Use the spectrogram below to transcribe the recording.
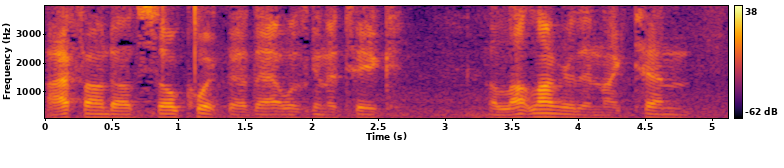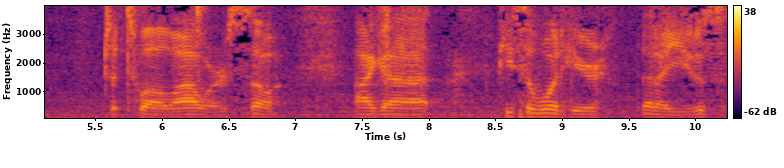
I found out so quick that that was going to take a lot longer than like 10 to 12 hours. So I got a piece of wood here that I use.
